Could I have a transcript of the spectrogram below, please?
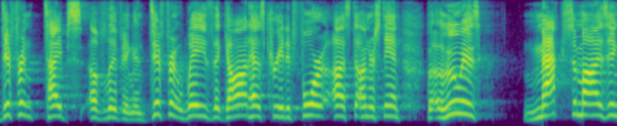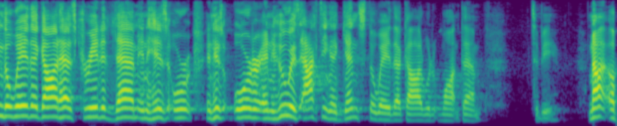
different types of living and different ways that God has created for us to understand who is maximizing the way that God has created them in his, or, in his order and who is acting against the way that God would want them to be. Not a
